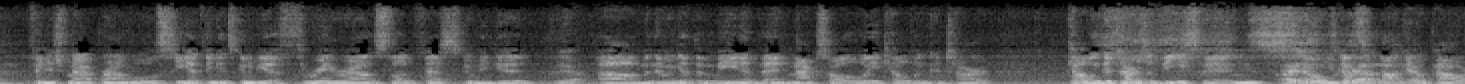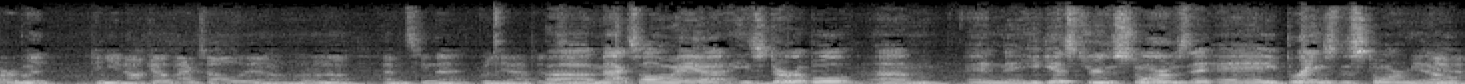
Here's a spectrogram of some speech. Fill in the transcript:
finish Matt Brown, but we'll see. I think it's going to be a three round slugfest. It's going to be good. Yeah. Um, and then we got the main event: Max Holloway, Kelvin Kattar. Kelvin Kattar's a beast, man. He's I know, he's got yeah. some knockout power, but can you knock out Max Holloway? I don't, I don't know. I haven't seen that really happen. so- Uh, Max Holloway, uh, he's durable, um, and he gets through the storms, and, and he brings the storm. You know.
